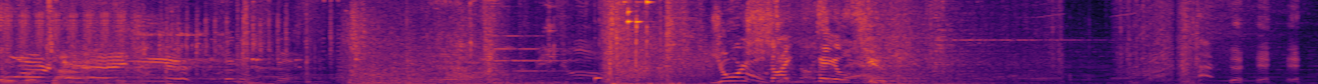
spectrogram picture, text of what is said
Overtime. Finish. Your sight fails that. you.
